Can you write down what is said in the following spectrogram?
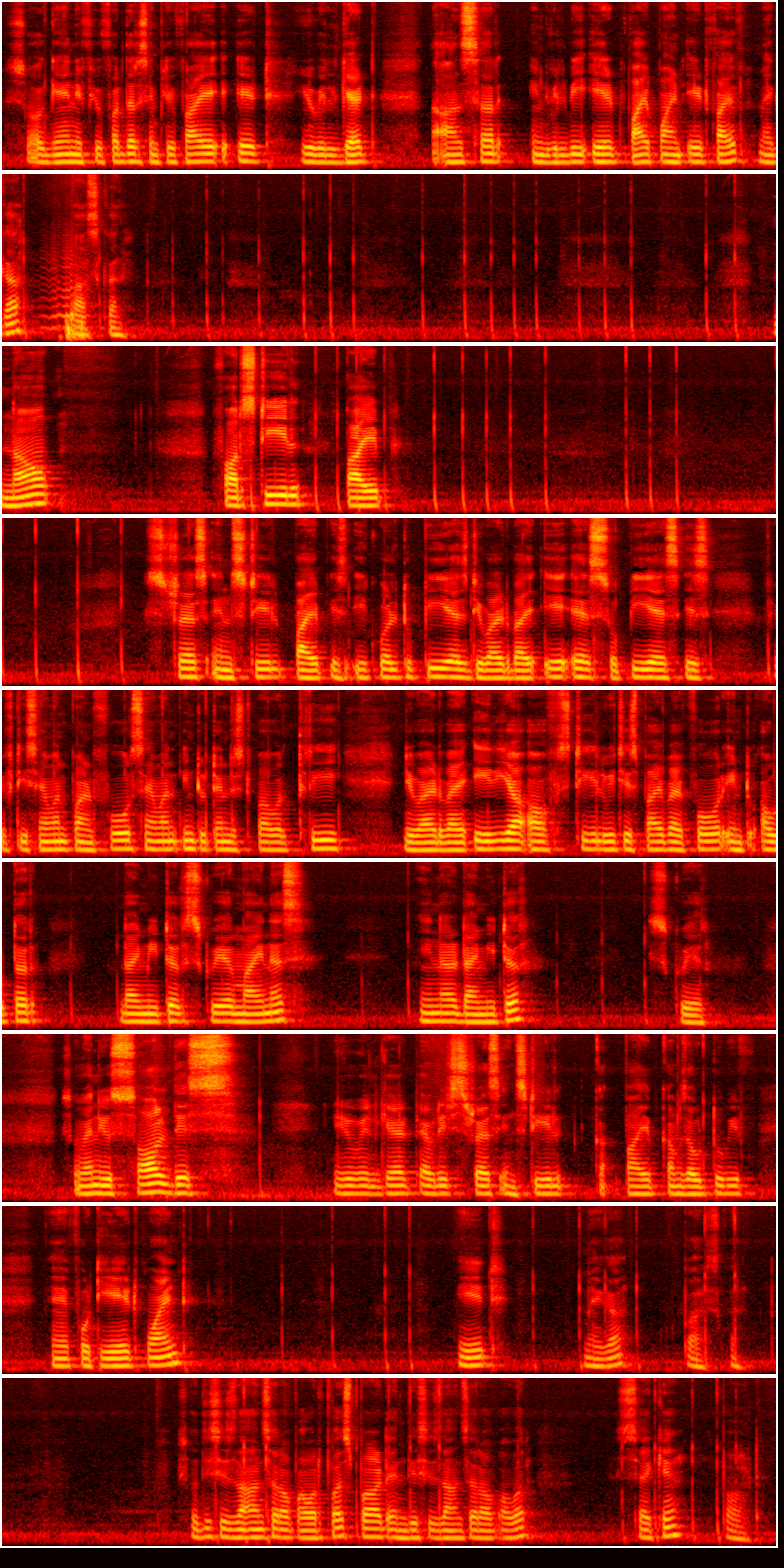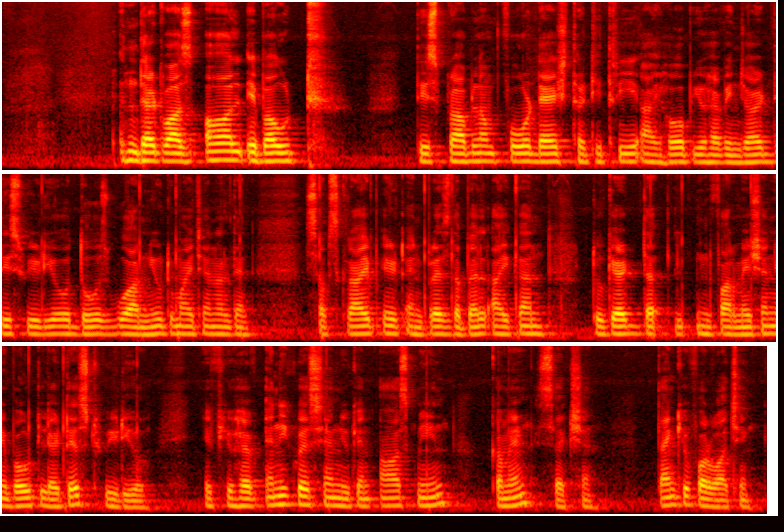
So again if you further simplify it you will get the answer it will be 8 5.85 mega pascal now for steel pipe stress in steel pipe is equal to PS divided by AS. So PS is 57.47 into 10 to the power 3 divided by area of steel which is pi by 4 into outer diameter square minus inner diameter square. So when you solve this you will get average stress in steel pipe comes out to be uh, 48.8 megapascal so this is the answer of our first part and this is the answer of our second part. And that was all about this problem 4-33 i hope you have enjoyed this video. Those who are new to my channel then subscribe it and press the bell icon to get the information about latest video. If you have any question you can ask me in comment section. Thank you for watching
